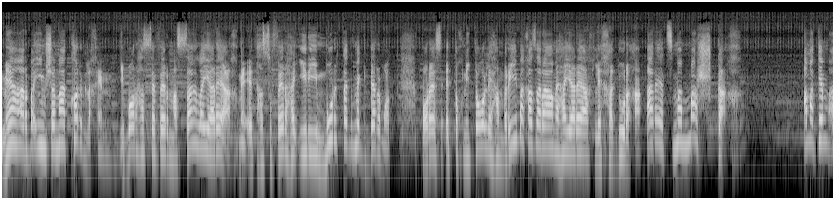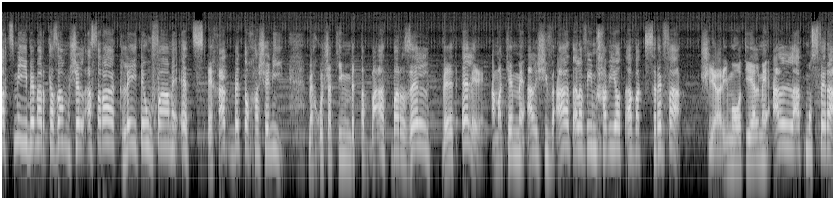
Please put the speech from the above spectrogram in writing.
140 שנה קודם לכן, גיבור הספר מסע לירח מאת הסופר האירי מורטג מקדרמוט, פורס את תוכניתו להמריא בחזרה מהירח לכדור הארץ ממש כך. המקם עצמי במרכזם של עשרה כלי תעופה מעץ, אחד בתוך השני, מחושקים בטבעת ברזל, ואת אלה המקם מעל שבעת אלפים חביות אבק שרפה, שירימו אותי אל מעל האטמוספירה.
